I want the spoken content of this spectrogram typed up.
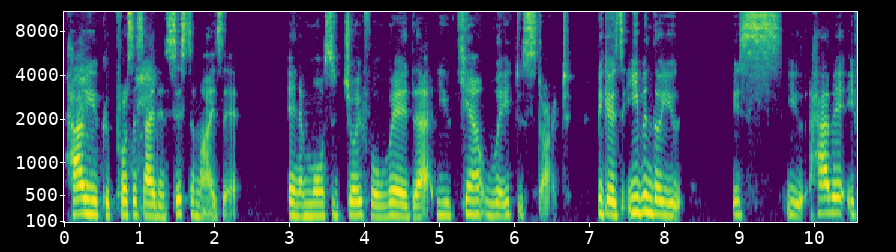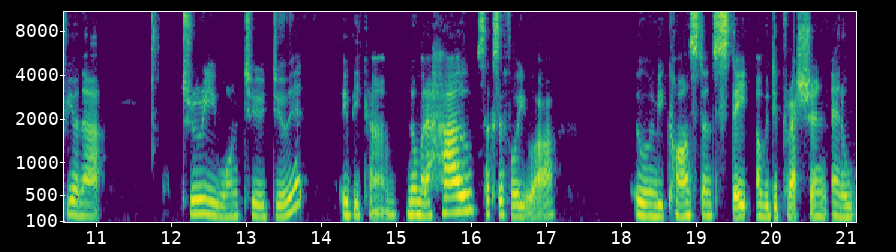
how you could process it and systemize it in a most joyful way that you can't wait to start. Because even though you is you have it, if you're not truly want to do it, it become no matter how successful you are, it will be constant state of depression and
